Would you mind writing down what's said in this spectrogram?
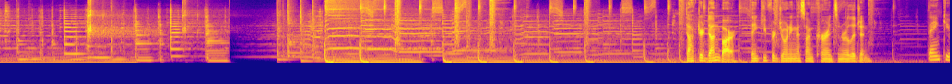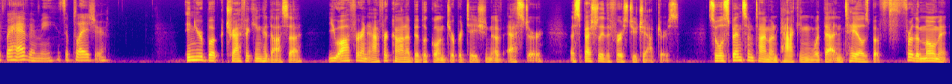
it. Dr. Dunbar, thank you for joining us on Currents in Religion. Thank you for having me. It's a pleasure. In your book, Trafficking Hadassah, you offer an Africana biblical interpretation of Esther, especially the first two chapters. So we'll spend some time unpacking what that entails, but for the moment,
